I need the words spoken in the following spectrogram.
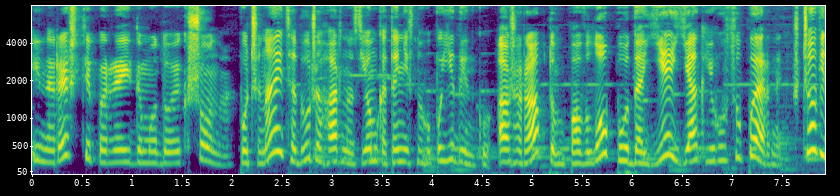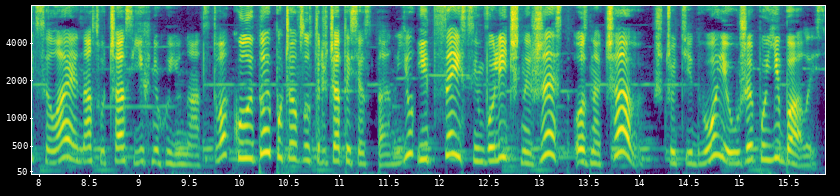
і нарешті перейдемо до екшона. Починається дуже гарна зйомка тенісного поєдинку. Аж раптом Павло подає як його суперник, що відсилає нас у час їхнього юнацтва, коли той почав зустрічатися з Танею, і цей символічний жест означав, що ті двоє уже поїбались.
